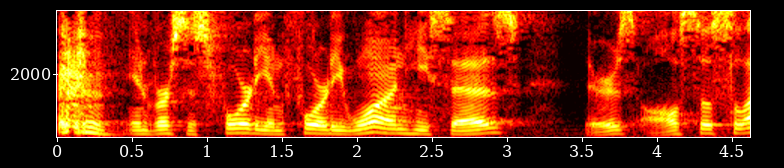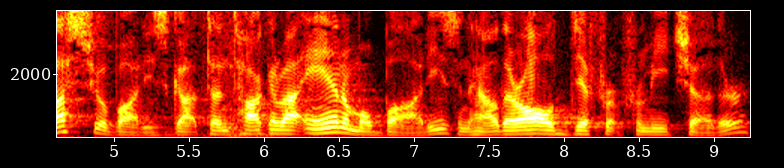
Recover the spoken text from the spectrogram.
in verses 40 and 41, he says, there's also celestial bodies. Got done talking about animal bodies and how they're all different from each other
